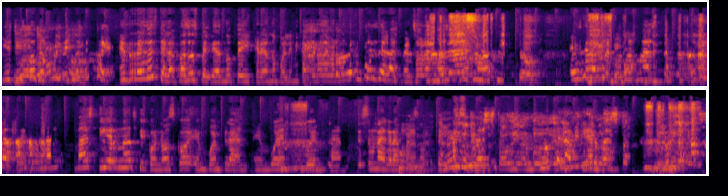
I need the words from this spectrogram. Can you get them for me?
Y es chistoso, en redes te la pasas peleándote y creando polémica, pero de verdad es de las personas más es un de las personas más, es de las personas más tiernas que conozco en buen plan, en buen, en buen plan. Es una gran Bueno, persona. el único que nos está odiando, No el único que nos está, el único que nos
